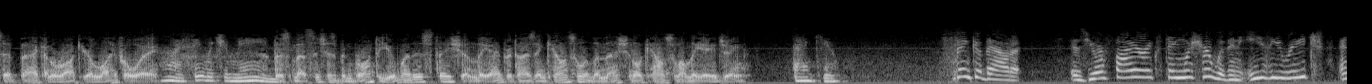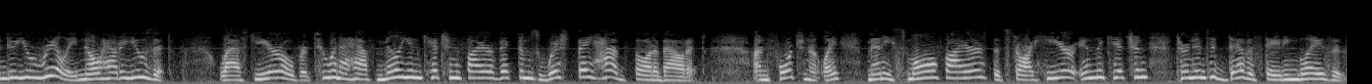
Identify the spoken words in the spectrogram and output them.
sit back and rock your life away. Oh, I see what you mean. This message has been brought to you by this station, the Advertising Council, and the National Council on the Aging. Thank you. Think about it. Is your fire extinguisher within easy reach, and do you really know how to use it? Last year, over two and a half million kitchen fire victims wished they had thought about it. Unfortunately, many small fires that start here in the kitchen turn into devastating blazes.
